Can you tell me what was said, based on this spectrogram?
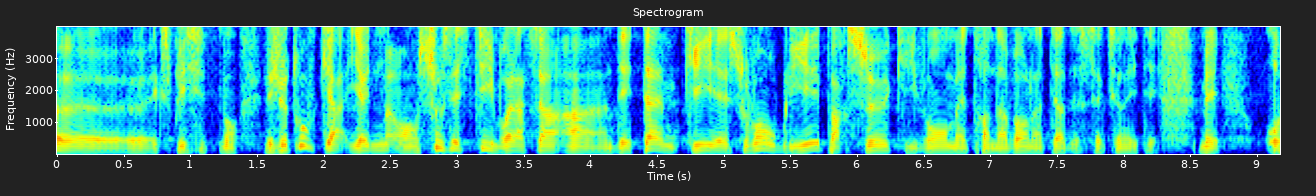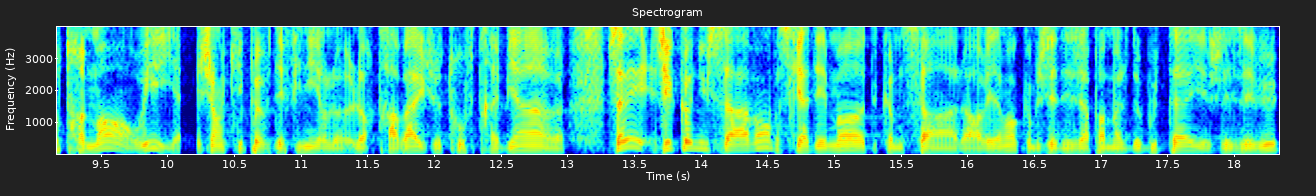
Euh, explicitement. Et je trouve qu'il y a, une, sous-estime, voilà, c'est un, des thèmes qui est souvent oublié par ceux qui vont mettre en avant l'intersectionnalité. Mais autrement, oui, il y a des gens qui peuvent définir leur travail, je trouve très bien. Euh. Vous savez, j'ai connu ça avant parce qu'il y a des modes comme ça. Alors évidemment, comme j'ai déjà pas mal de bouteilles, je les ai vues.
